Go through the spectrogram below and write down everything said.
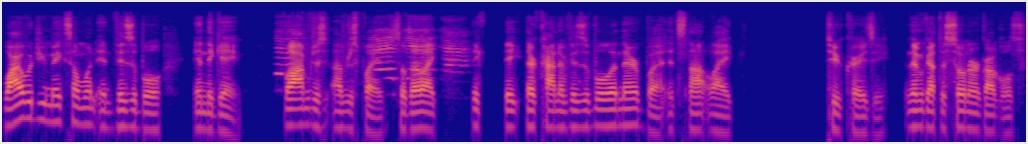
why would you make someone invisible in the game? Well, I'm just I'm just playing. So they're like they, they they're kind of visible in there, but it's not like too crazy. And then we got the sonar goggles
